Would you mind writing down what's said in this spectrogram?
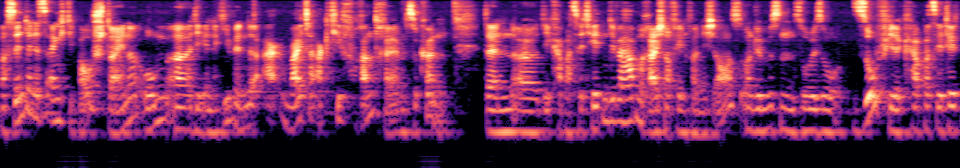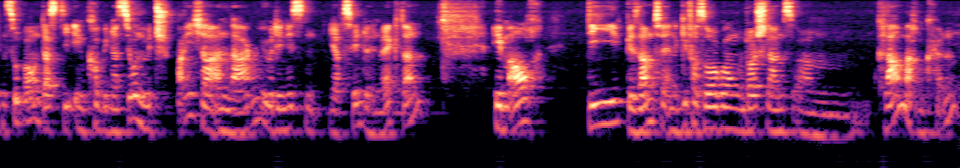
was sind denn jetzt eigentlich die Bausteine, um äh, die Energiewende weiter aktiv vorantreiben zu können? Denn äh, die Kapazitäten, die wir haben, reichen auf jeden Fall nicht aus und wir müssen sowieso so viele Kapazitäten zubauen, dass die in Kombination mit Speicheranlagen über die nächsten Jahrzehnte hinweg dann eben auch die gesamte Energieversorgung Deutschlands ähm, klar machen können.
